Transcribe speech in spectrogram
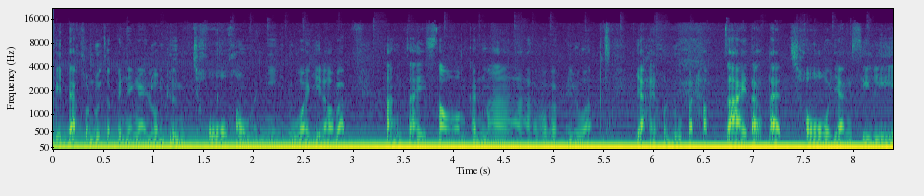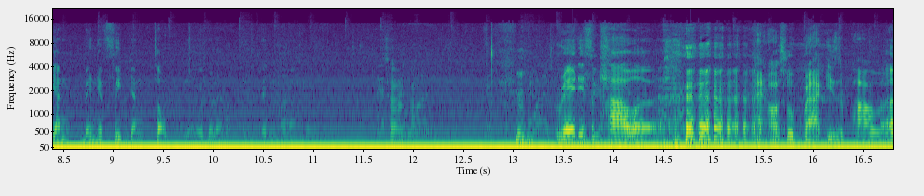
ฟีดแบ็คนดูจะเป็นยังไงรวมถึงโชว์ของวันนี้ด้วยที่เราแบบตั้งใจซ้อมกันมาก็แบบไม่รู้ว่า อยากให้คนดูประทับใจตั้งแต่โชว์ยันซีรีส์ยันเบนฟิตยันจบเลยก็เลยแบบตื่นเต้นมาก ใช่ครับ Red is power and also black is a power เอ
